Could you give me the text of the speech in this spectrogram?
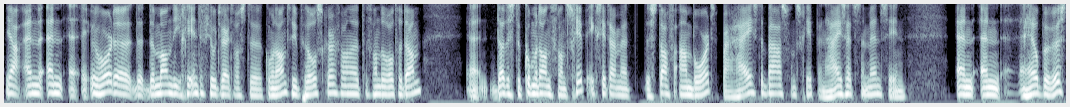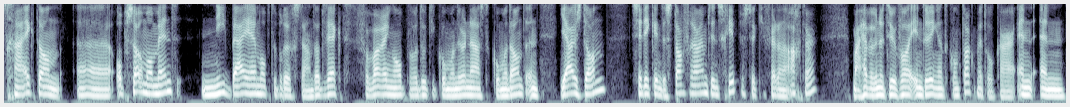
ja en, en uh, u hoorde, de, de man die geïnterviewd werd was de commandant, Huub Hulsker van, het, van de Rotterdam. Uh, dat is de commandant van het schip. Ik zit daar met de staf aan boord, maar hij is de baas van het schip en hij zet zijn mensen in. En, en heel bewust ga ik dan op zo'n moment niet bij hem op de brug staan. Dat wekt verwarring op. Wat doet die commandeur naast de commandant? En juist dan zit ik in de stafruimte in het schip, een stukje verder naar achter. Maar hebben we natuurlijk wel indringend contact met elkaar. En, en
